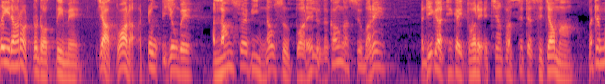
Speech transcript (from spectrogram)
သေတာတော့တော်တော်သေမယ်ကြသွားတာအတုံအယုံပဲအလောင်းဆွဲပြီးနောက်ဆုတ်သွားတယ်လို့၎င်းကဆိုပါတယ်အဓိကထိခိုက်သွားတဲ့အချမ်းဖတ်စစ်တပ်စစ်ကြောင်းမှာပထမ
